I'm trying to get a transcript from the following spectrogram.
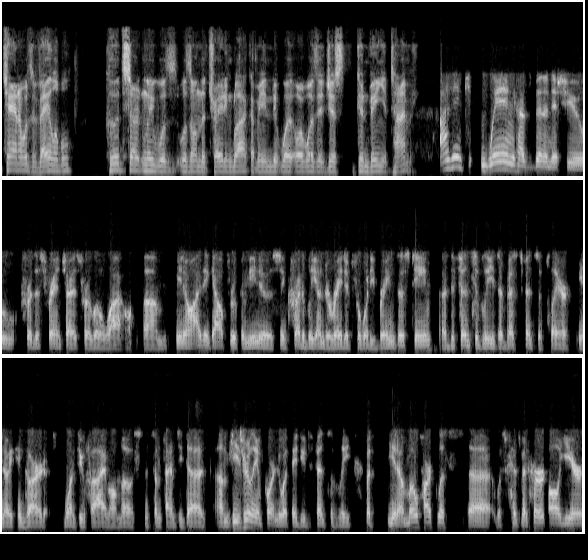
Kanter was available. Hood certainly was was on the trading block. I mean, it was, or was it just convenient timing? I think wing has been an issue for this franchise for a little while. Um, you know, I think Al-Farouq Aminu is incredibly underrated for what he brings this team. Uh, defensively, he's their best defensive player. You know, he can guard one through five almost, and sometimes he does. Um, he's really important to what they do defensively. But you know, Mo Harkless uh, was has been hurt all year.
